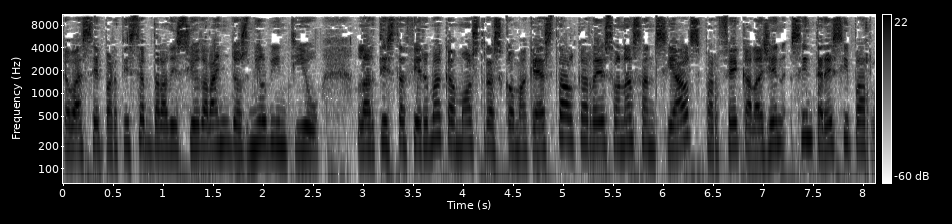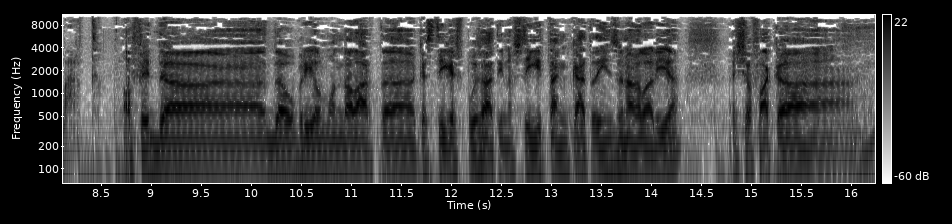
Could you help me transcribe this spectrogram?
que va ser partícip de l'edició de l'any 2021. L'artista afirma que mostres com aquesta al carrer són essencials per fer que la gent s'interessi per l'art el fet d'obrir el món de l'art eh, que estigui exposat i no estigui tancat a dins d'una galeria això fa que eh,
